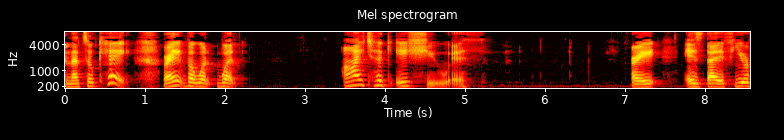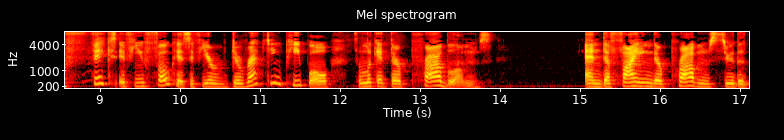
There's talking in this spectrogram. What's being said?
and that's okay, right? But what what I took issue with right? Is that if you're fix if you focus, if you're directing people to look at their problems and defining their problems through the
